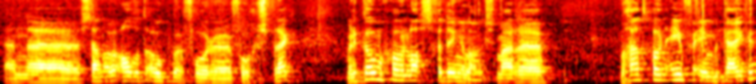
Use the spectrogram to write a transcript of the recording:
En we staan altijd open voor, eh, voor gesprek. Maar er komen gewoon lastige dingen langs. Maar eh, we gaan het gewoon één voor één bekijken.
